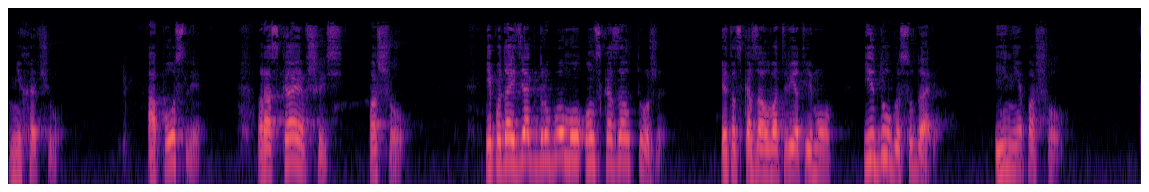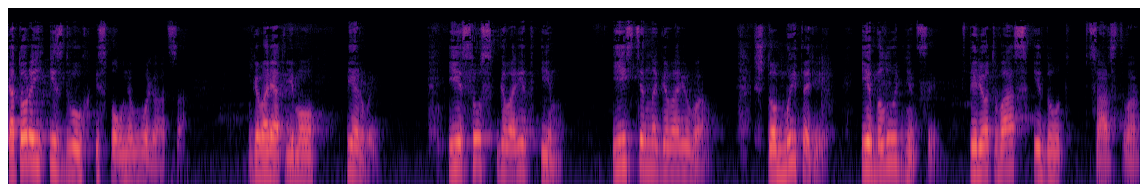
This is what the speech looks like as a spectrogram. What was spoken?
«Не хочу». А после, раскаявшись, пошел. И, подойдя к другому, он сказал тоже. Этот сказал в ответ ему, «Иду, государь», и не пошел который из двух исполнил волю Отца? Говорят ему, первый. Иисус говорит им, истинно говорю вам, что мытари и блудницы вперед вас идут в Царство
